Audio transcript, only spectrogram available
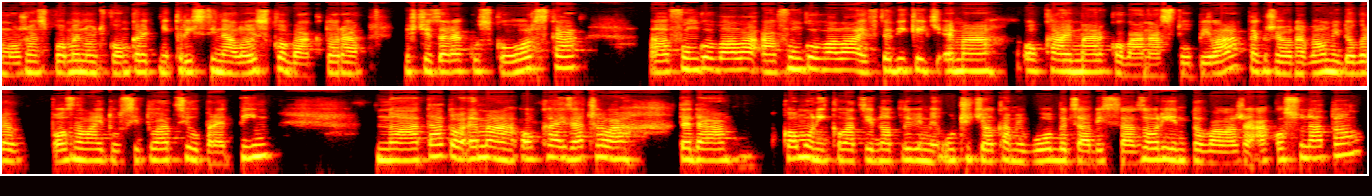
môžem spomenúť konkrétne Kristina Lojsková, ktorá ešte za Rakúsko-Uhorska e, fungovala a fungovala aj vtedy, keď Ema Okaj Marková nastúpila, takže ona veľmi dobre poznala aj tú situáciu predtým. No a táto Ema Okaj začala teda komunikovať s jednotlivými učiteľkami vôbec, aby sa zorientovala, že ako sú na tom.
